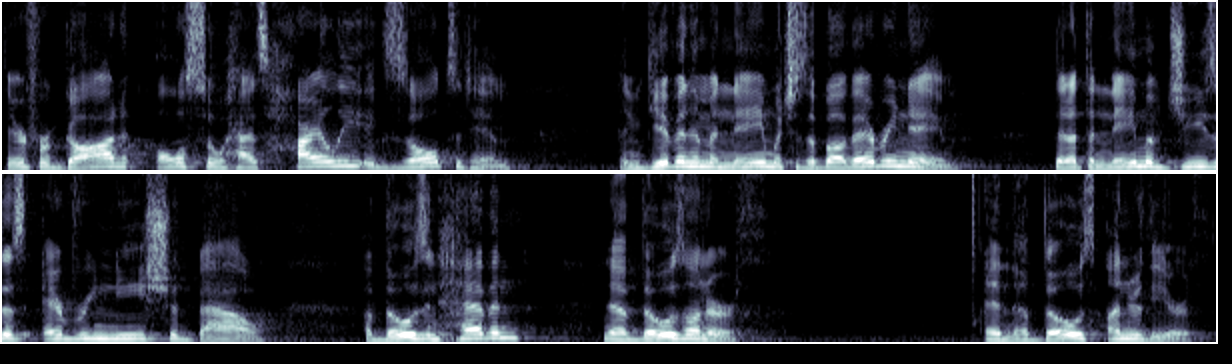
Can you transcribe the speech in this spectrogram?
Therefore, God also has highly exalted him and given him a name which is above every name, that at the name of Jesus every knee should bow, of those in heaven and of those on earth and of those under the earth,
